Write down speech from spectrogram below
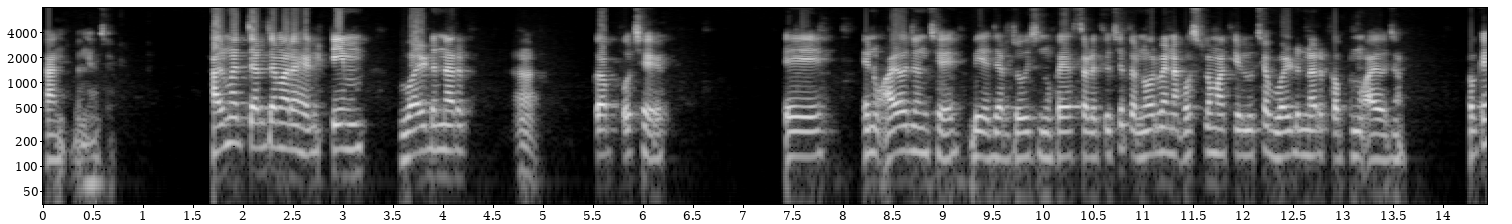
કાંત બન્યા છે. હાલમાં ચર્ચામાં રહેલ ટીમ વર્લ્ડનર કપ છે એ એનું આયોજન છે બે હજાર ચોવીસનું કયા સ્થળે થયું છે? તો નોર્વેના ઓસ્લોમાં થયેલું છે વર્લ્ડનર કપનું આયોજન. ઓકે?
